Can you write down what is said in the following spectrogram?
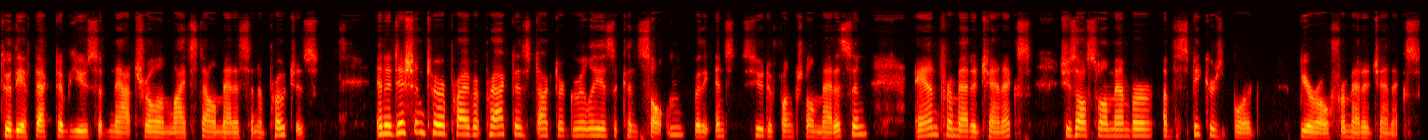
through the effective use of natural and lifestyle medicine approaches. In addition to her private practice, Dr. Garilli is a consultant for the Institute of Functional Medicine and for Metagenics. She's also a member of the Speakers Board Bureau for Metagenics.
